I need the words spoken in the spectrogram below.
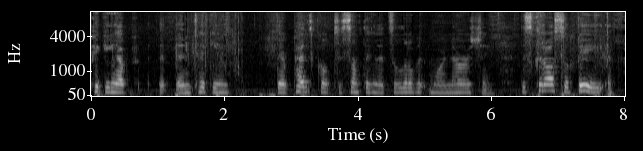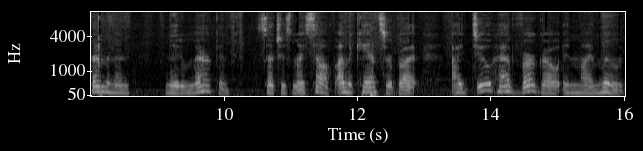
picking up and taking their pentacle to something that's a little bit more nourishing. This could also be a feminine Native American, such as myself. I'm a Cancer, but I do have Virgo in my moon.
